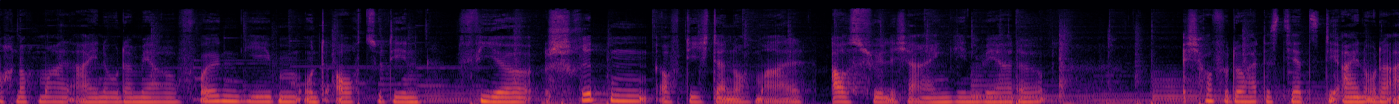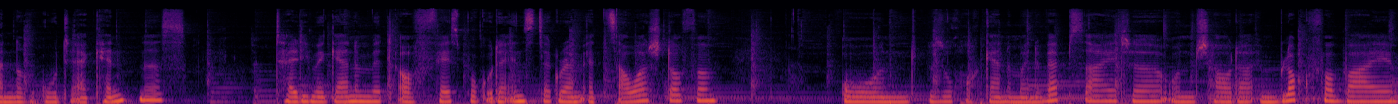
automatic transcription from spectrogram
auch nochmal eine oder mehrere Folgen geben und auch zu den vier Schritten, auf die ich dann nochmal ausführlicher eingehen werde. Ich hoffe, du hattest jetzt die ein oder andere gute Erkenntnis. Teil die mir gerne mit auf Facebook oder Instagram at Sauerstoffe und besuche auch gerne meine Webseite und schau da im Blog vorbei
